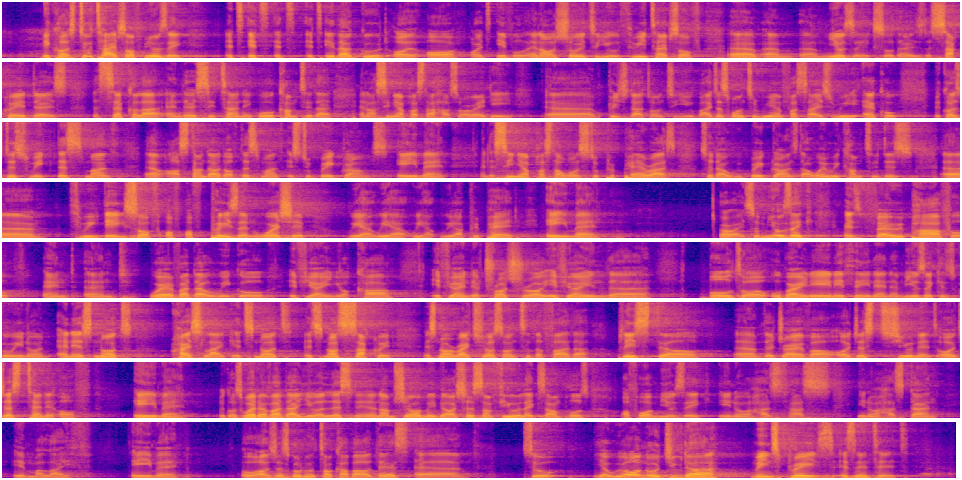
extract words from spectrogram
Because two types of music it's, it's, it's, it's either good or, or, or it's evil. And I'll show it to you three types of uh, um, uh, music. So there is the sacred, there's the secular, and there's satanic. We'll come to that. And our senior pastor has already uh, preached that on to you. But I just want to re emphasize, re echo, because this week, this month, uh, our standard of this month is to break grounds. Amen. And the senior pastor wants to prepare us so that we break grounds. That when we come to this um, three days of, of, of praise and worship, we are, we are, we are, we are prepared. Amen. All right, so music is very powerful. And, and wherever that we go, if you are in your car, if you are in the church if you are in the Bolt or Uber in anything and the music is going on, and it's not Christ-like, it's not, it's not sacred, it's not righteous unto the Father, please tell um, the driver or just tune it or just turn it off. Amen. Because whatever that you are listening, and I'm sure maybe I'll share some few examples of what music, you know, has, has, you know, has done in my life. Amen. Oh, I was just going to talk about this. Uh, so, yeah, we all know Judah means praise, isn't it?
